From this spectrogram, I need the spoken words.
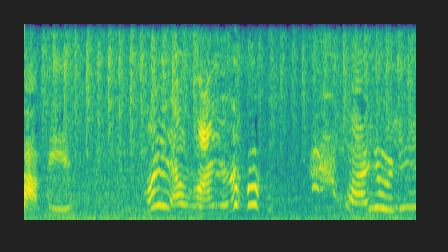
สามที ไม่เอาไม้อยู่นะไม้อยู่นี่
